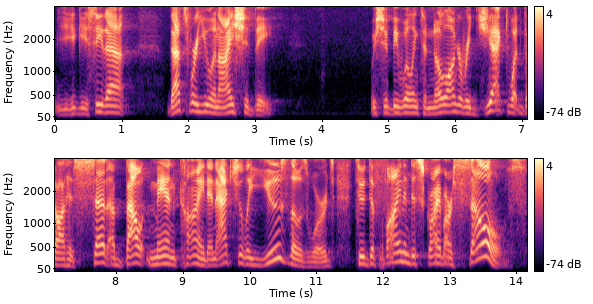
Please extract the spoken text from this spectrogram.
You, you see that? That's where you and I should be. We should be willing to no longer reject what God has said about mankind and actually use those words to define and describe ourselves,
